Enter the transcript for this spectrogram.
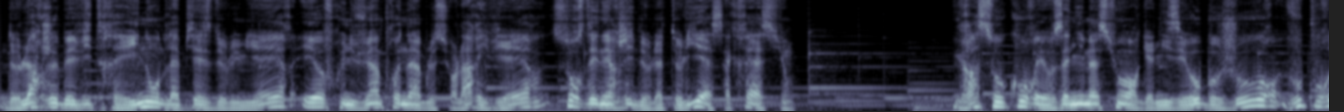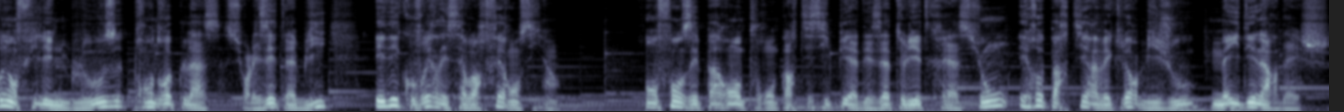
De larges baies vitrées inondent la pièce de lumière et offrent une vue imprenable sur la rivière, source d'énergie de l'atelier à sa création. Grâce aux cours et aux animations organisées au beau jour, vous pourrez enfiler une blouse, prendre place sur les établis et découvrir des savoir-faire anciens. Enfants et parents pourront participer à des ateliers de création et repartir avec leurs bijoux made in Ardèche.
